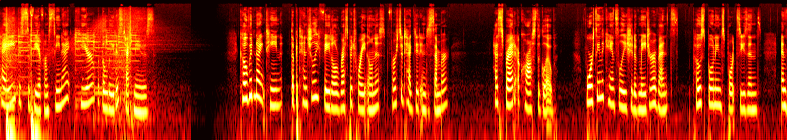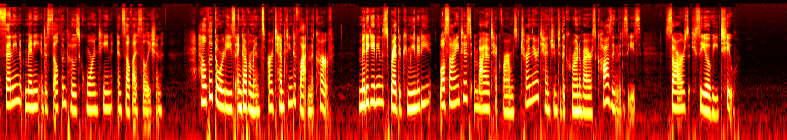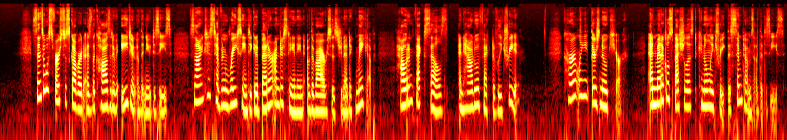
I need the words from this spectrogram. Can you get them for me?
Hey, this is Sophia from CNET here with the latest tech news. COVID 19, the potentially fatal respiratory illness first detected in December, has spread across the globe, forcing the cancellation of major events, postponing sports seasons, and sending many into self imposed quarantine and self isolation. Health authorities and governments are attempting to flatten the curve, mitigating the spread through community, while scientists and biotech firms turn their attention to the coronavirus causing the disease, SARS CoV 2. Since it was first discovered as the causative agent of the new disease, scientists have been racing to get a better understanding of the virus's genetic makeup, how it infects cells, and how to effectively treat it. Currently, there's no cure, and medical specialists can only treat the symptoms of the disease.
